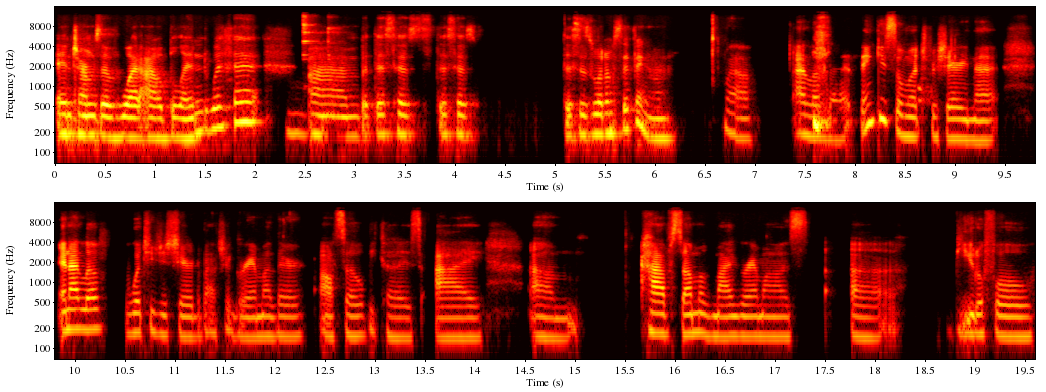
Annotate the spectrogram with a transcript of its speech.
in terms of what I'll blend with it. Mm. Um, but this has this has this is what I'm sipping on. Wow. I love that. Thank you so much for sharing that. And I love what you just shared about your grandmother also because I um, have some of my grandma's uh, beautiful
